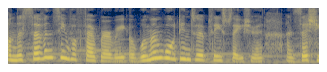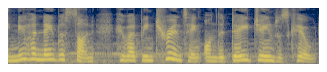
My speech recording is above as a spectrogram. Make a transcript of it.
On the 17th of February, a woman walked into a police station and said she knew her neighbour's son who had been truanting on the day James was killed.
